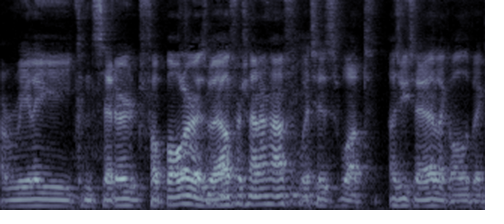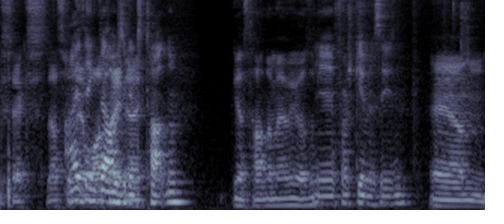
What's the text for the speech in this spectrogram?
a really considered footballer as well for centre half, which is what, as you say, like all the big six. That's what I think that right was now. against Tottenham. against Tottenham. Maybe was it? Yeah, first game of the season. Um,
